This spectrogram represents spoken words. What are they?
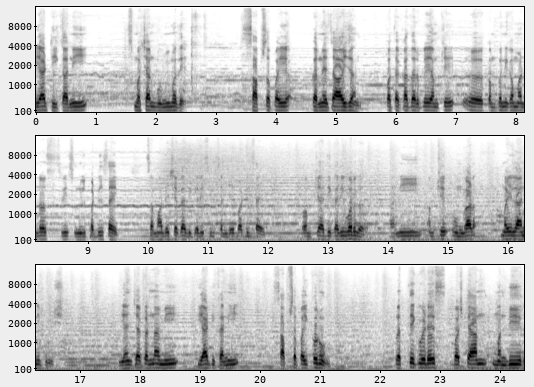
या ठिकाणी स्मशानभूमीमध्ये साफसफाई करण्याचं आयोजन पथकातर्फे आमचे कंपनी कमांडर श्री सुनील पाटील साहेब समादेशक अधिकारी श्री संजय पाटील साहेब आमचे अधिकारी वर्ग आणि आमचे उमगाड महिला आणि पुरुष यांच्याकडनं मी या ठिकाणी साफसफाई करून प्रत्येक वेळेस बसस्टँड मंदिर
